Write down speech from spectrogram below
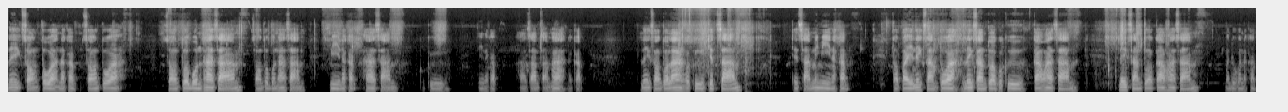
เลข 2 ตัวนะครับ 2 ตัว 2 ตัวบน 53 2 ตัวบน 53 มีนะครับ 53 ก็คือนี่นะครับ 5335 นะครับ เลข 2 ตัวล่างก็คือ 73 73 ไม่มีนะครับ ต่อไปเลข 3 ตัว เลข 3 ตัวก็คือ 953 เลข 3 ตัว 953 มาดูกันนะครับ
